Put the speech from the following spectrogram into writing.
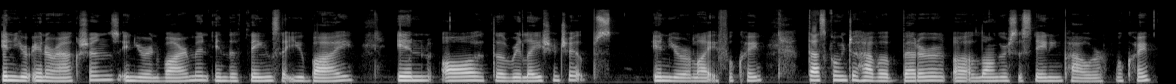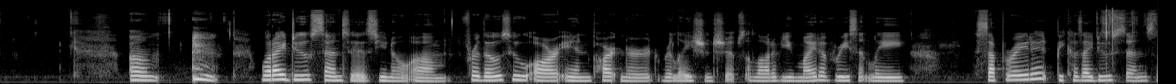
in your interactions, in your environment, in the things that you buy, in all the relationships in your life. Okay, that's going to have a better, uh, longer sustaining power. Okay. Um, what I do sense is, you know, um, for those who are in partnered relationships, a lot of you might have recently separated because I do sense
